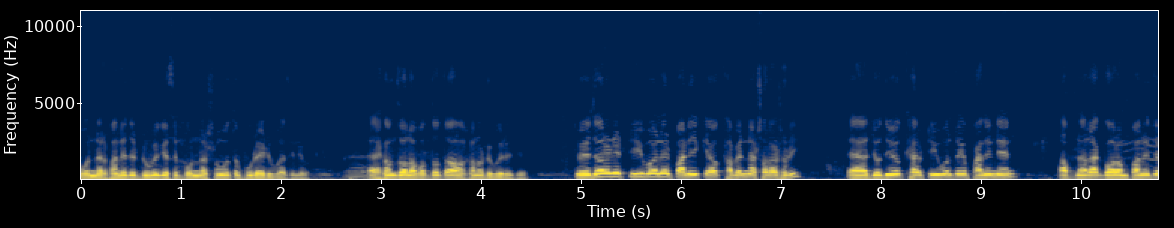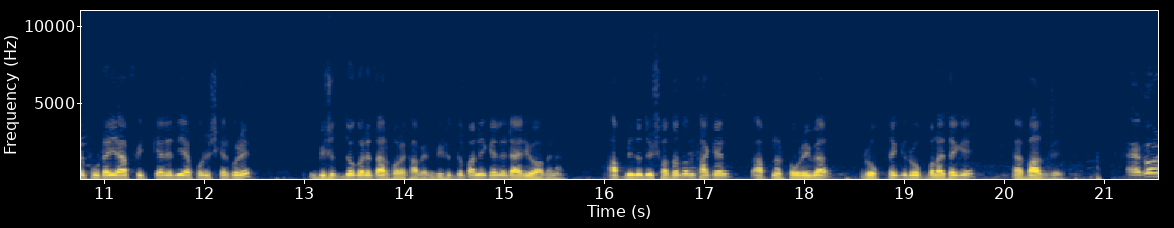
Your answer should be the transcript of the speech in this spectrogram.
বন্যার পানিতে ডুবে গেছে বন্যার সময় তো পুরাই ডুবা ছিল। এখন জলাবদ্ধতা এখনও ডুবে রয়েছে। তো এই ধরনের টিউবওয়েলের পানি কেউ খাবেন না সরাসরি। যদিও টিউবওয়েল থেকে পানি নেন আপনারা গরম পানিতে ফুটাইয়া ফিটকারে দিয়ে পরিষ্কার করে বিশুদ্ধ করে তারপরে খাবেন। বিশুদ্ধ পানি খেলে ডায়রিয়া হবে না। আপনি যদি সচেতন থাকেন আপনার পরিবার রোগ থেকে রোগ বলাই থেকে বাঁচবে। এখন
